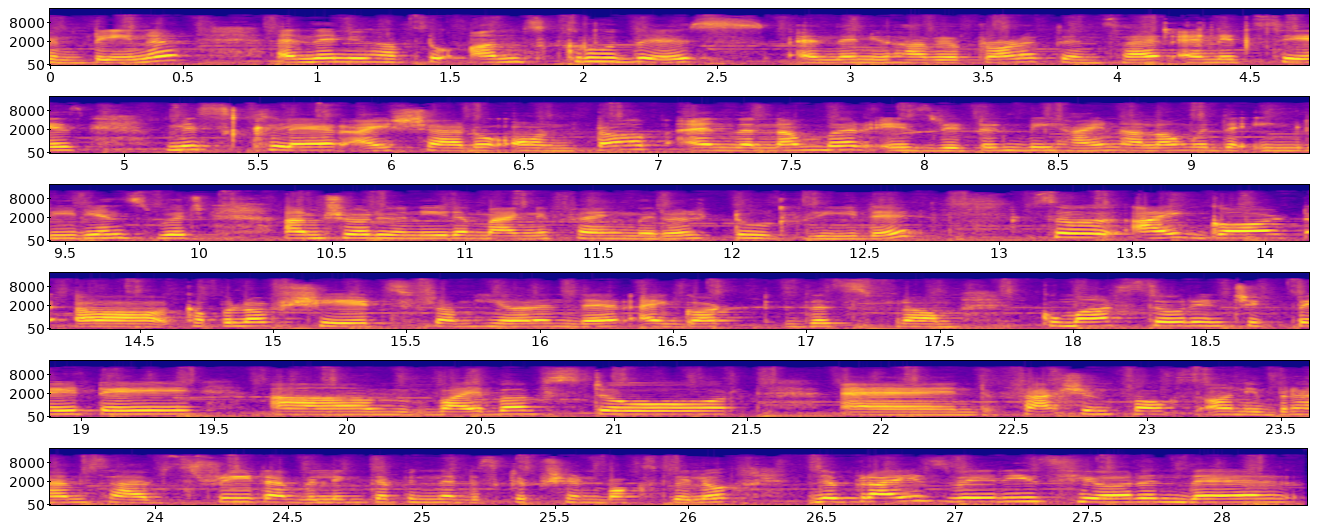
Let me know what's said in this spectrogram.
container and then you have to unscrew this and then you have your product inside and it says Miss Claire eyeshadow on top and the number is written behind along with the ingredients which I'm sure you need a magnifying mirror to read it so I got a couple of shades from here and there I got this from Kumar store in Chickpete um, store and Fashion Fox on Ebrahim Saheb Street. I will link up in the description box below. The price varies here and there.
